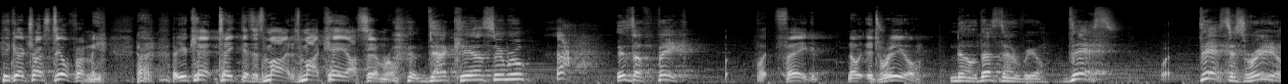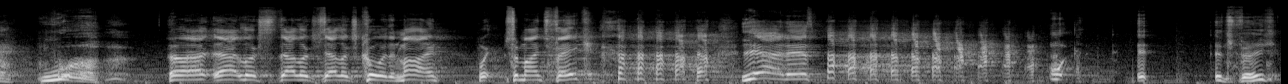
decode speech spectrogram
He's gonna try to steal from me. Uh, you can't take this, it's mine, it's my Chaos Emerald. that Chaos Emerald? Ha! It's a fake. what, fake? No, it's real. No, that's not real. This, What? this is real. Whoa! Uh, that looks, that looks, that looks cooler than mine. Wait, so mine's fake? Yeah, it is. What? It, it's fake?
